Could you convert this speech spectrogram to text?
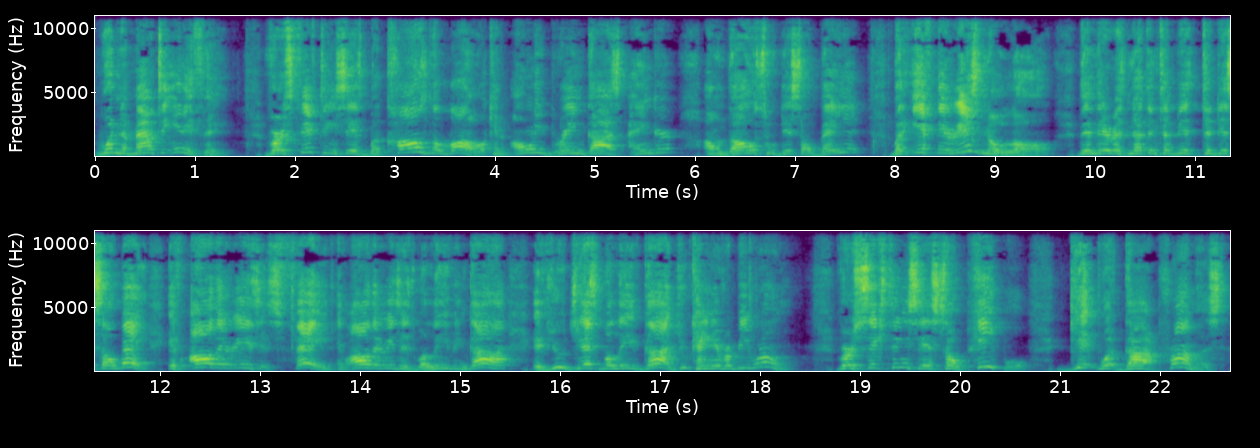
wouldn't amount to anything. Verse 15 says, Because the law can only bring God's anger on those who disobey it, but if there is no law, then there is nothing to, be, to disobey. If all there is is faith, if all there is is believing God, if you just believe God, you can't ever be wrong. Verse 16 says, So people get what God promised.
